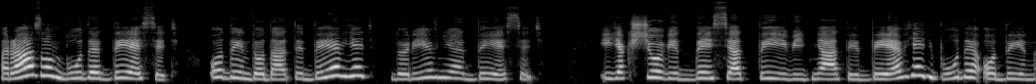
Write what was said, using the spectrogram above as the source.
разом буде 10. 1 додати 9 дорівнює 10. І якщо від 10 відняти 9 буде 1.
